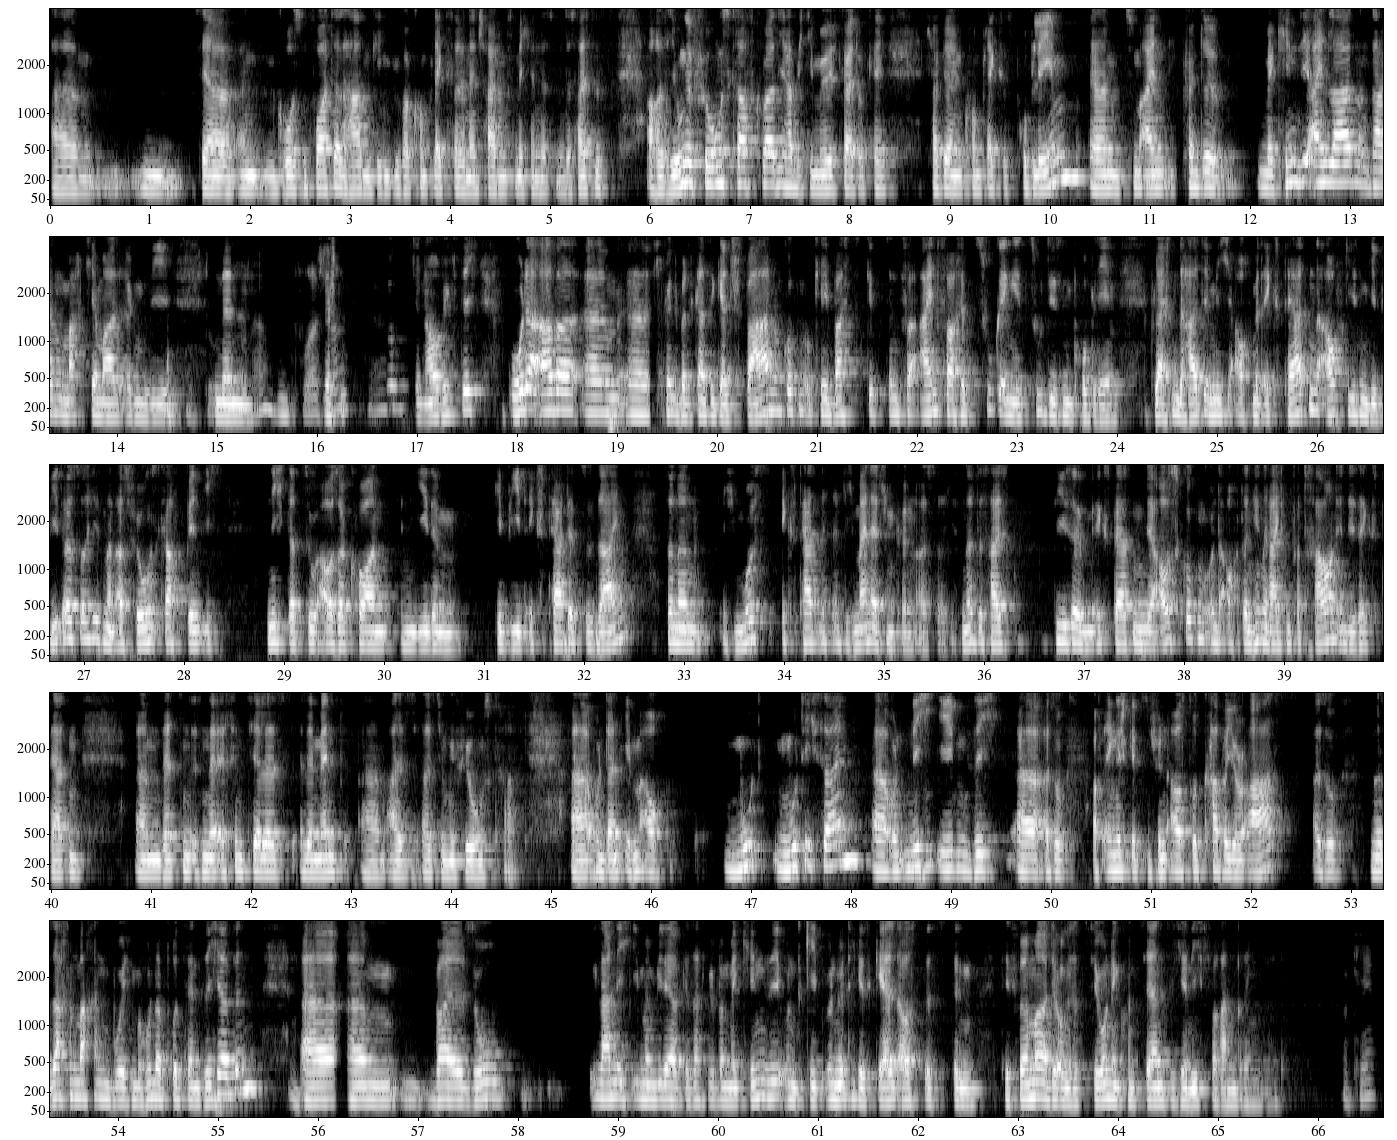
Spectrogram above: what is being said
ähm, sehr einen großen Vorteil haben gegenüber komplexeren Entscheidungsmechanismen. Das heißt, es, auch als junge Führungskraft quasi habe ich die Möglichkeit, okay, ich habe ja ein komplexes Problem. Ähm, zum einen, ich könnte McKinsey einladen und sagen, macht hier mal irgendwie Studie, einen, ne? einen Vorschlag. Ja. Genau, richtig. Oder aber ähm, äh, ich könnte über das ganze Geld sparen und gucken, okay, was gibt es denn für einfache Zugänge zu diesem Problem? Vielleicht unterhalte ich mich auch mit Experten auf diesem Gebiet als solches. Man, als Führungskraft bin ich nicht dazu auserkoren, in jedem Gebiet Experte zu sein, sondern ich muss Experten letztendlich managen können als solches. Ne? Das heißt, diese Experten mir ausgucken und auch dann hinreichend Vertrauen in diese Experten ähm, setzen, ist ein essentielles Element ähm, als, als junge Führungskraft. Äh, und dann eben auch Mut, mutig sein äh, und nicht mhm. eben sich, äh, also auf Englisch gibt es einen schönen Ausdruck, cover your ass, also nur Sachen machen, wo ich mir 100% sicher bin, mhm. äh, ähm, weil so lande ich immer wieder gesagt wie bei McKinsey und gebe unnötiges Geld aus, das den, die Firma, die Organisation, den Konzern sicher nicht voranbringen wird. Okay.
